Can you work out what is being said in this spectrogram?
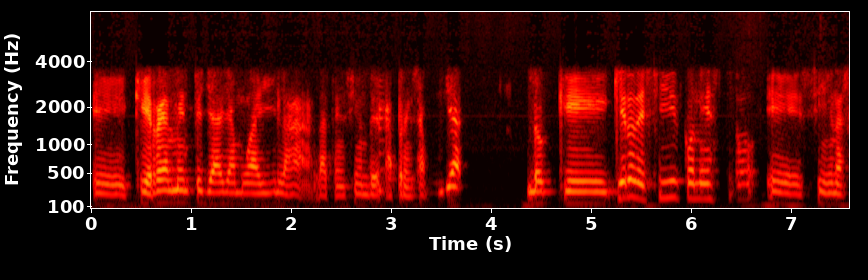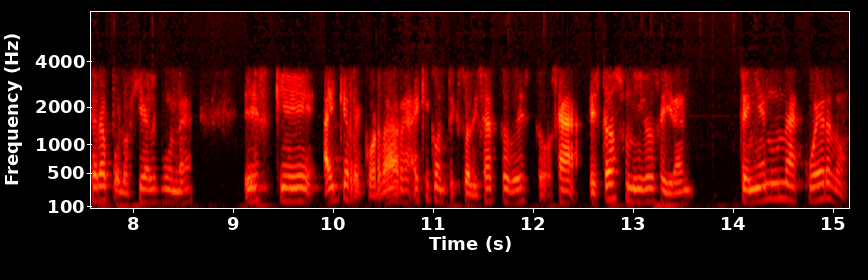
eh, que realmente ya llamó ahí la, la atención de la prensa mundial. Lo que quiero decir con esto, sin hacer apología alguna, es que hay que recordar, hay que contextualizar todo esto. O sea, Estados Unidos e Irán tenían un acuerdo,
